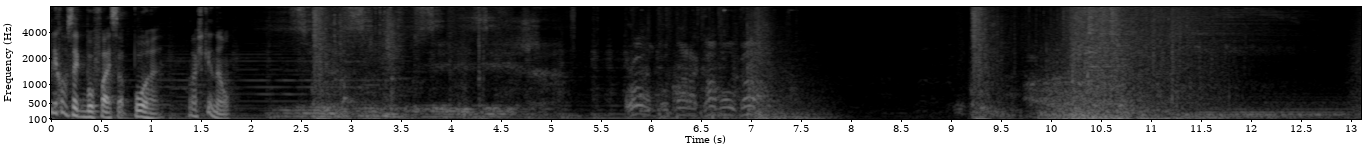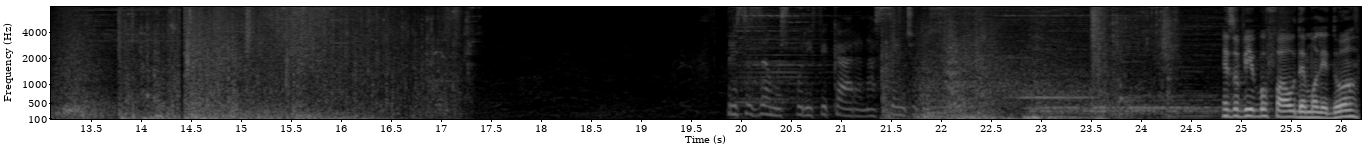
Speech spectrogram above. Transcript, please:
Ele consegue buffar essa porra? Eu acho que não. Precisamos purificar a nascente do sul. Resolvi buffar o Demolidor,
